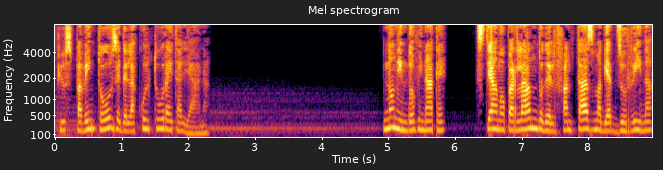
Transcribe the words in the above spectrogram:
più spaventose della cultura italiana. Non indovinate? Stiamo parlando del fantasma di Azzurrina,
